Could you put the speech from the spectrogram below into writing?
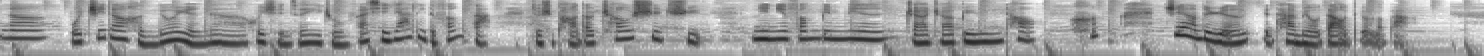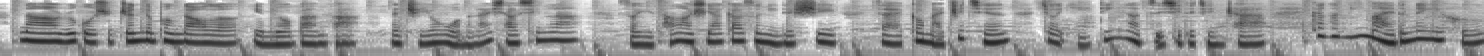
那我知道很多人啊，会选择一种发泄压力的方法，就是跑到超市去。捏捏方便面，扎扎避孕套，哼，这样的人也太没有道德了吧？那如果是真的碰到了，也没有办法，那只有我们来小心啦。所以苍老师要告诉你的是，在购买之前就一定要仔细的检查，看看你买的那一盒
